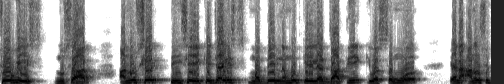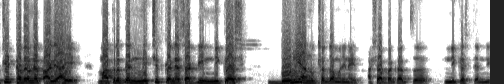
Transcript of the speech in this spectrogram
चोवीसनुसार अनुच्छेद तीनशे एकेचाळीसमध्ये नमूद केलेल्या जाती किंवा समूह यांना अनुसूचित ठरवण्यात आले आहे. मात्र त्या निश्चित करण्यासाठी निकष दोन्ही अनुच्छेदामध्ये नाहीत. अशा प्रकारचं निकष त्यांनी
